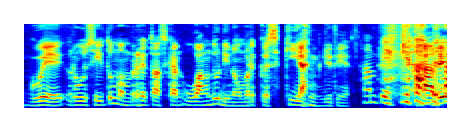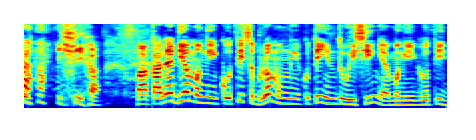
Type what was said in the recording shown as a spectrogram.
gue Rusi itu memprioritaskan uang tuh di nomor kesekian gitu ya hampir gak ada. Tapi, iya makanya dia mengikuti sebelum mengikuti intuisinya mengikuti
